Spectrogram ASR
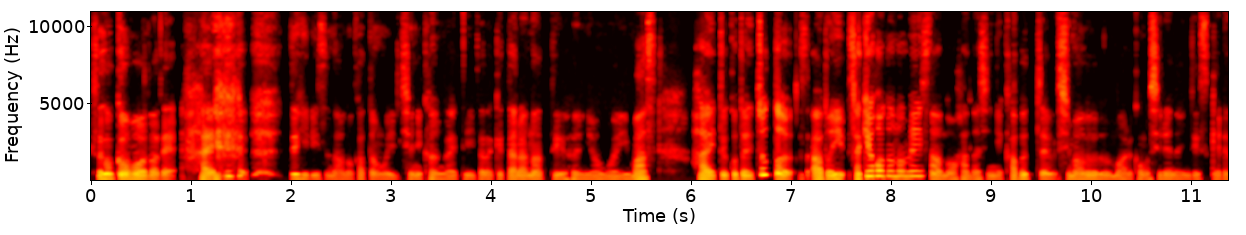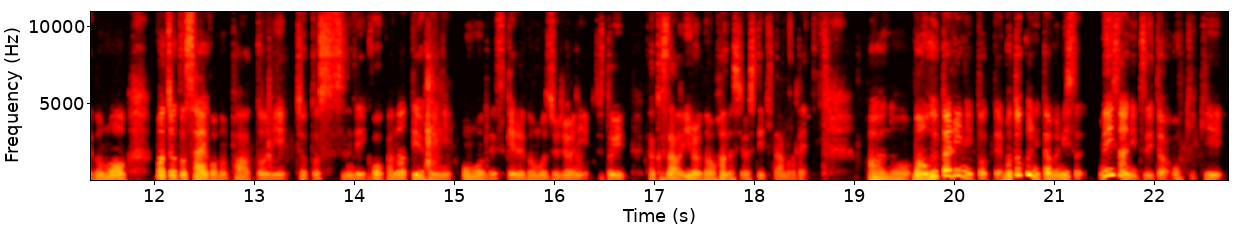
すごく思うので、はい。ぜひリスナーの方も一緒に考えていただけたらなっていうふうに思います。はい。ということで、ちょっと、あの、先ほどのメイさんのお話にかぶっちゃうしまう部分もあるかもしれないんですけれども、まあちょっと最後のパートにちょっと進んでいこうかなっていうふうに思うんですけれども、徐々に、ちょっとたくさんいろんなお話をしてきたので、あの、まあお二人にとって、まあ特に多分リス、メイさんについてはお聞き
